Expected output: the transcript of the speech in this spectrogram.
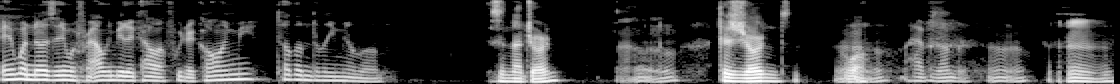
anyone knows anyone from Alameda, California calling me, tell them to leave me alone. isn't that Jordan I don't know. because Jordan's I don't well know. I have his number. I don't know.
